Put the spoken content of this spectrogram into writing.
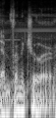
them for mature.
